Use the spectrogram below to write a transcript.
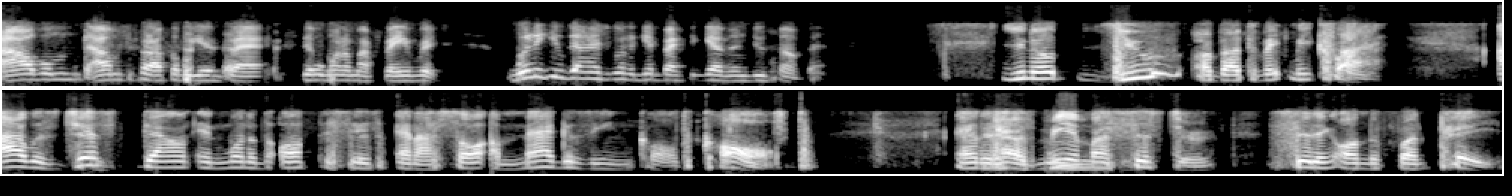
album, the album she put out a couple years back, still one of my favorites. When are you guys going to get back together and do something? You know, you are about to make me cry. I was just down in one of the offices and I saw a magazine called Called. And it has me and my hmm. sister sitting on the front page.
